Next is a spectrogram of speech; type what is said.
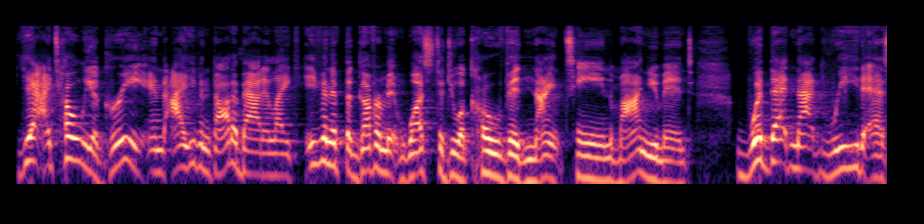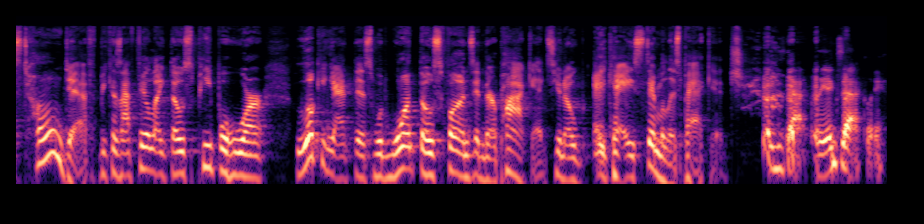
Yeah, I totally agree. And I even thought about it like, even if the government was to do a COVID 19 monument, would that not read as tone deaf? Because I feel like those people who are looking at this would want those funds in their pockets, you know, AKA stimulus package. exactly, exactly.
